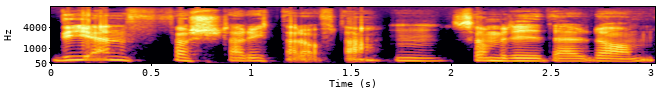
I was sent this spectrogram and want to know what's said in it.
det är en första ryttare ofta, Mm. som rider de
